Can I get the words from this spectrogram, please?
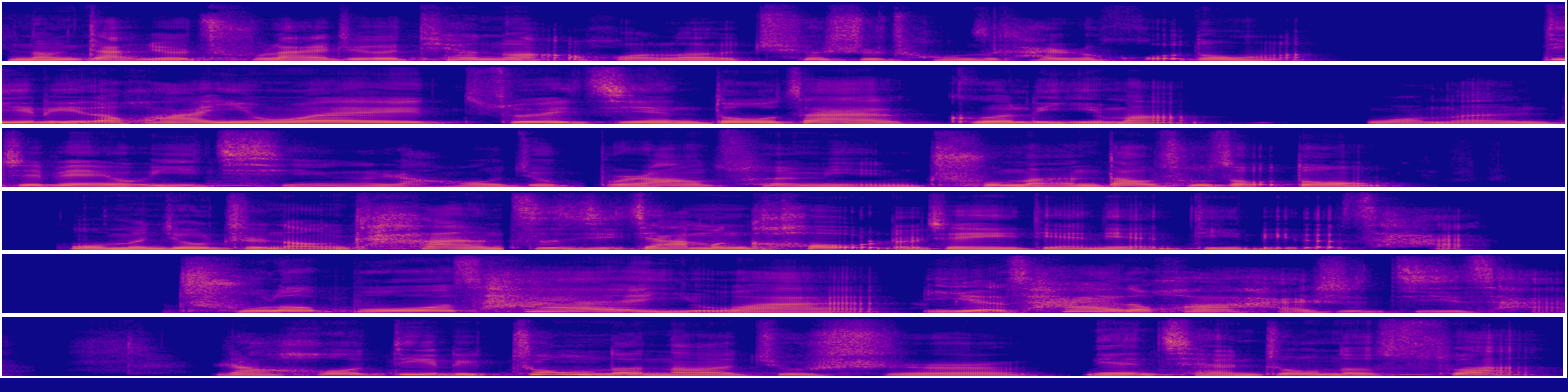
能感觉出来这个天暖和了，确实虫子开始活动了。地里的话，因为最近都在隔离嘛，我们这边有疫情，然后就不让村民出门到处走动，我们就只能看自己家门口的这一点点地里的菜。除了菠菜以外，野菜的话还是荠菜，然后地里种的呢，就是年前种的蒜，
